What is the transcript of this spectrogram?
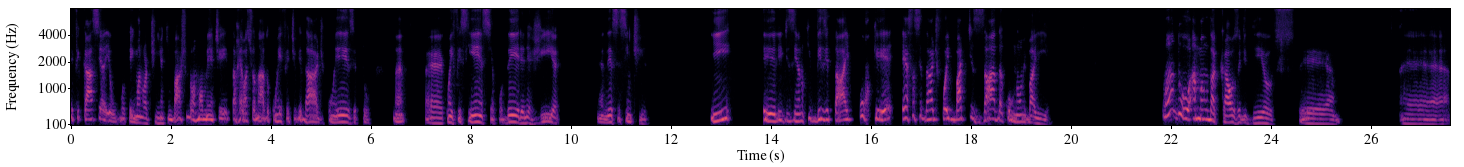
Eficácia, eu botei uma notinha aqui embaixo, normalmente está relacionado com efetividade, com êxito, né? É, com eficiência, poder, energia, né? nesse sentido. E ele dizendo que visitai porque essa cidade foi batizada com o nome Bahia. Quando a mão da causa de Deus é, é,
